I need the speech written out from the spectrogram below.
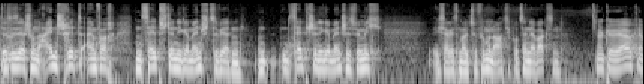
Das ja. ist ja schon ein Schritt, einfach ein selbstständiger Mensch zu werden. Und ein selbstständiger Mensch ist für mich, ich sage jetzt mal zu 85 Prozent erwachsen. Okay, ja, okay.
